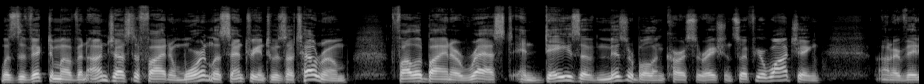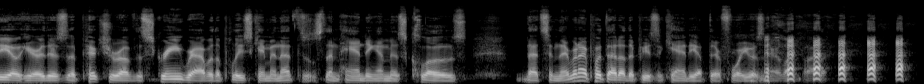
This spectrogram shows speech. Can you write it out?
was the victim of an unjustified and warrantless entry into his hotel room, followed by an arrest and days of miserable incarceration. So if you're watching on our video here, there's a picture of the screen grab where the police came in. That's them handing him his clothes. That's him there. But I put that other piece of candy up there for you as an airline pilot.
